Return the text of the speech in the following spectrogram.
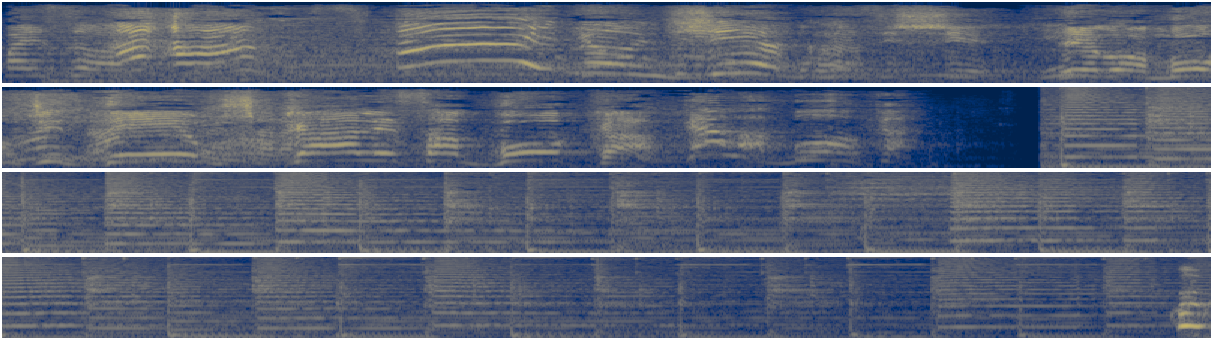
Mas olha, Ah, ai, não vou diga. resistir. Pelo amor de Deus, cala essa boca! Cala a boca! Quais,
